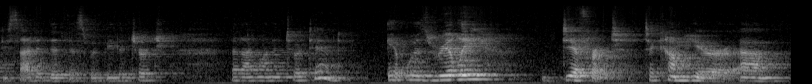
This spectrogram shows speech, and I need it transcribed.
decided that this would be the church that I wanted to attend. It was really different to come here. Um,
